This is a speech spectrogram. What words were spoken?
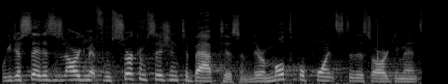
we just say this is an argument from circumcision to baptism. There are multiple points to this argument,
